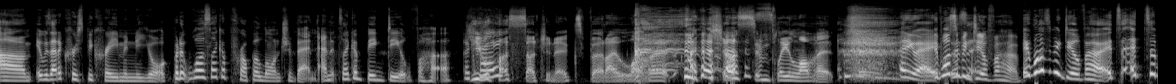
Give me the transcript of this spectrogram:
Um, it was at a Krispy Kreme in New York, but it was like a proper launch event, and it's like a big deal for her. Okay? You are such an expert. I love it. I just simply love it. Anyway, It was a big deal for her. It was a big deal for her. It's it's a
